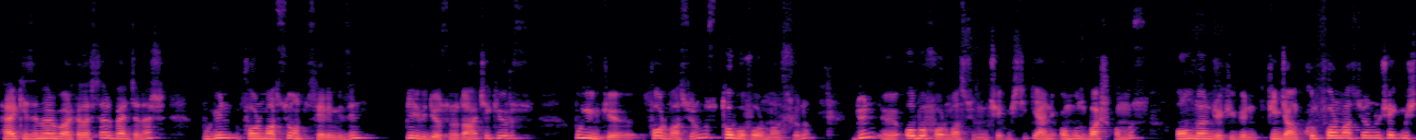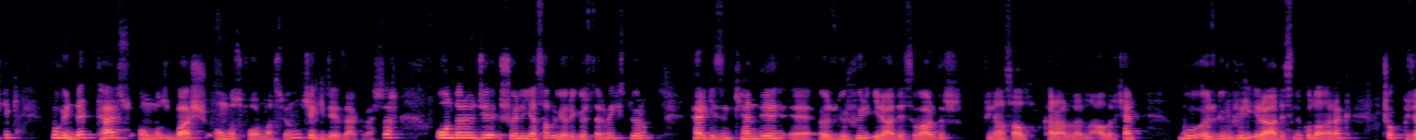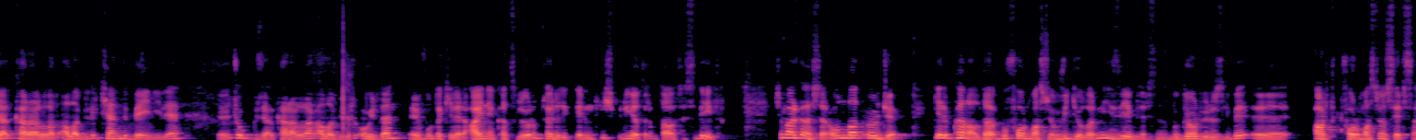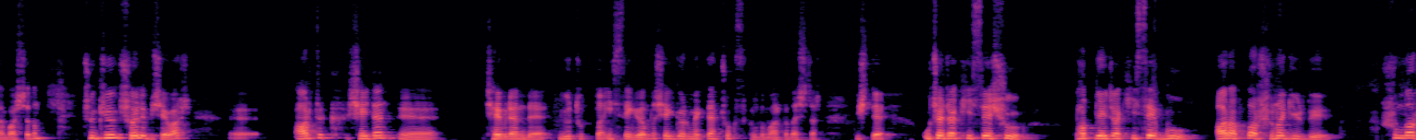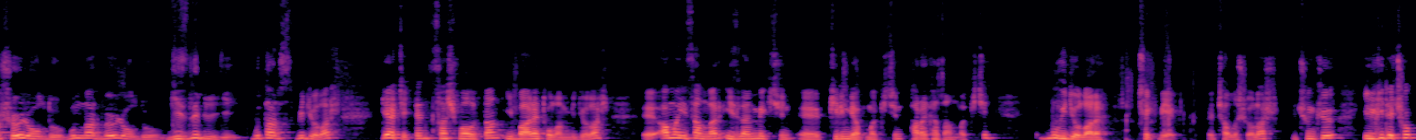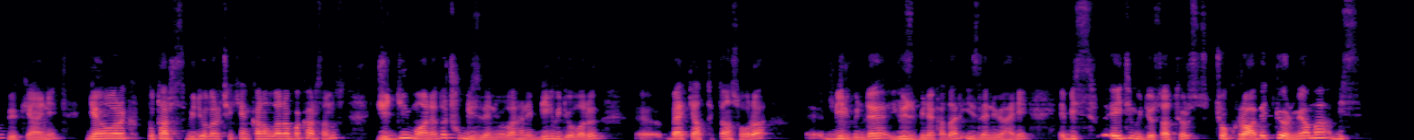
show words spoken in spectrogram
Herkese merhaba arkadaşlar. Ben Caner. Bugün formasyon serimizin bir videosunu daha çekiyoruz. Bugünkü formasyonumuz Tobo formasyonu. Dün e, Obo formasyonunu çekmiştik. Yani omuz baş omuz. Ondan önceki gün fincan kul formasyonunu çekmiştik. Bugün de ters omuz baş omuz formasyonunu çekeceğiz arkadaşlar. Ondan önce şöyle yasal uyarı göstermek istiyorum. Herkesin kendi e, özgür hür iradesi vardır. Finansal kararlarını alırken bu özgür hür iradesini kullanarak çok güzel kararlar alabilir. Kendi beyniyle e, çok güzel kararlar alabilir. O yüzden e, buradakilere aynen katılıyorum. Söylediklerimin hiçbiri yatırım tavsiyesi değildir. Şimdi arkadaşlar ondan önce gelip kanalda bu formasyon videolarını izleyebilirsiniz. Bu gördüğünüz gibi e, artık formasyon serisine başladım. Çünkü şöyle bir şey var. Artık şeyden çevremde, YouTube'da, Instagram'da şey görmekten çok sıkıldım arkadaşlar. İşte uçacak hisse şu, patlayacak hisse bu, Araplar şuna girdi, şunlar şöyle oldu, bunlar böyle oldu, gizli bilgi. Bu tarz videolar gerçekten saçmalıktan ibaret olan videolar. E, ama insanlar izlenmek için, e, prim yapmak için, para kazanmak için bu videoları çekmeye çalışıyorlar. Çünkü ilgi de çok büyük yani. Genel olarak bu tarz videoları çeken kanallara bakarsanız ciddi manada çok izleniyorlar. Hani bir videoları e, belki attıktan sonra e, bir günde 100 bine kadar izleniyor hani. E, biz eğitim videosu atıyoruz. Çok rağbet görmüyor ama biz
